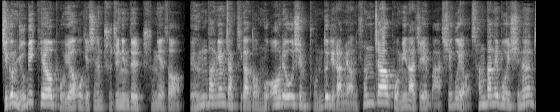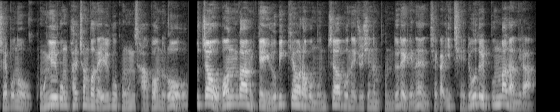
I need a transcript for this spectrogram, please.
지금 유비케어 보유하고 계시는 주주님들 중에서 대응 방향 잡기가 너무 어려우신 분들이라면 혼자 고민하지 마시고요. 상단에 보이시는 제 번호 010-8000번에 1904번으로 숫자 5번과 함께 유비케어라고 문자 보내주시는 분들에게는 제가 이 재료들 뿐만 아니라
